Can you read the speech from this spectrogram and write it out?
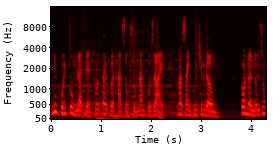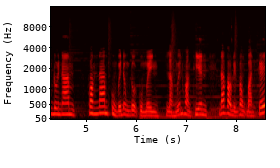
nhưng cuối cùng lại để thua tay vợt hạt giống số 5 của giải và giành huy chương đồng. Còn ở nội dung đôi nam, Hoàng Nam cùng với đồng đội của mình là Nguyễn Hoàng Thiên đã vào đến vòng bán kết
